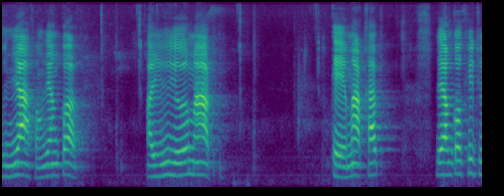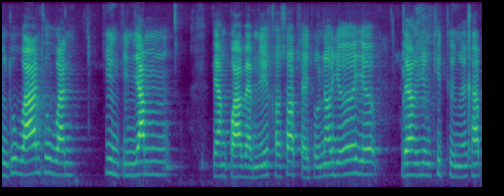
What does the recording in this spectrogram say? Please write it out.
คุณย่าของเลี้ยงก็ อายุเยอะมาก แก่มากครับเลี้ยงก็คิดถึงทุกวันทุกวัน ยิ่งกินยำแตงกวาแบบนี้เขาชอบใส่ถั่วเน่าเยอะเยอะๆเลี้ยงยิ่งคิดถึงเลยครับ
